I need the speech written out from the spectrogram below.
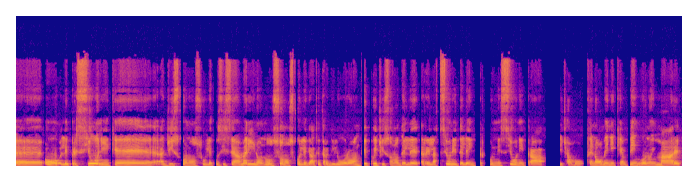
eh, o le pressioni che agiscono sull'ecosistema marino non sono scollegate tra di loro. Anche qui ci sono delle relazioni, delle interconnessioni tra diciamo, fenomeni che avvengono in mare.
